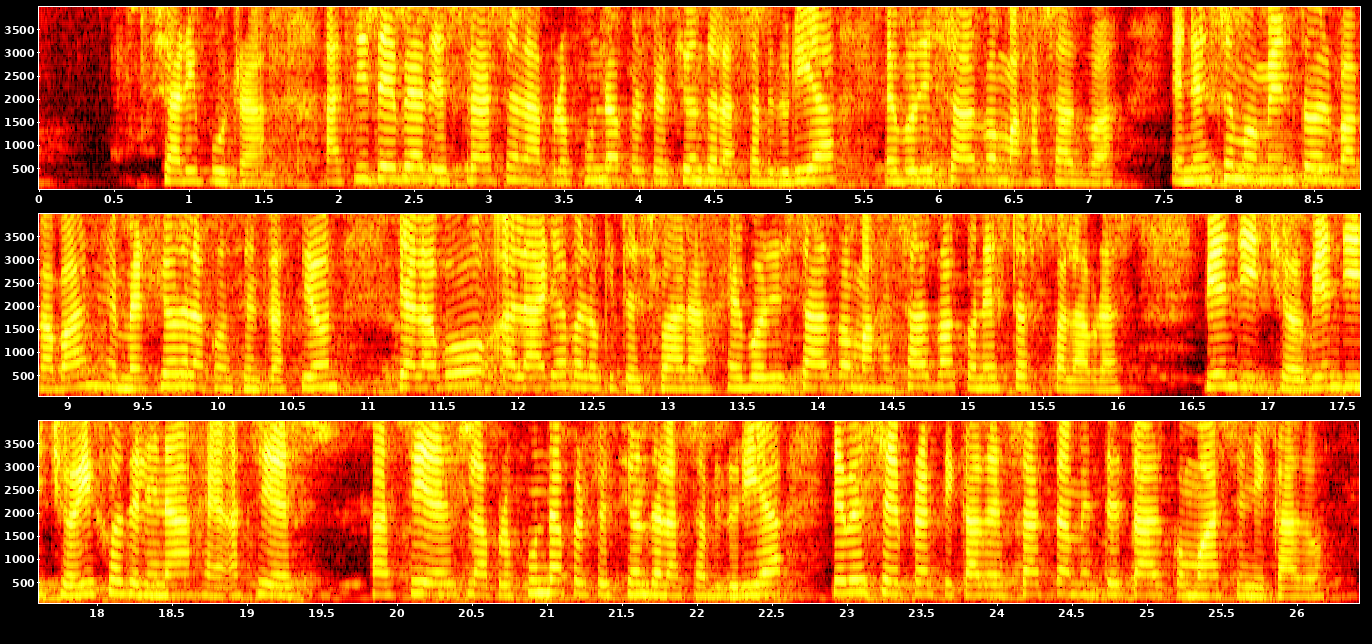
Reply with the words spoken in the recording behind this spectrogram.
Shariputra. Así debe adiestrarse en la profunda perfección de la sabiduría el Bodhisattva Mahasattva. En ese momento el Bhagavan emergió de la concentración y alabó al Arya Balokitesvara, el Bodhisattva Mahasattva, con estas palabras. Bien dicho, bien dicho, hijo del linaje, así es. Así es, la profunda perfección de la sabiduría debe ser practicada exactamente tal como has indicado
